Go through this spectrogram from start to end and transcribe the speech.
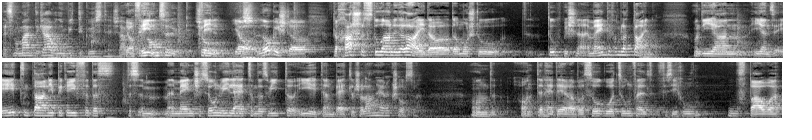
Es Momente gegeben, wo du nicht weiter gewusst hast? Auch Ja, mit dem viel. ganzen Rücken? Schon? Viel. Ja, logisch, da, da kannst du es du auch nicht allein. Da, da musst du, du bist am Ende vom Latein. Und ich habe ich habe es eh zum Teil nicht begriffen, dass, dass ein ein Mensch so einen Willen hat, um das weiter... Ich hätte einen Battle schon lange hergeschossen. Und, und dann hat er aber so ein gutes Umfeld für sich auf, aufbauen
